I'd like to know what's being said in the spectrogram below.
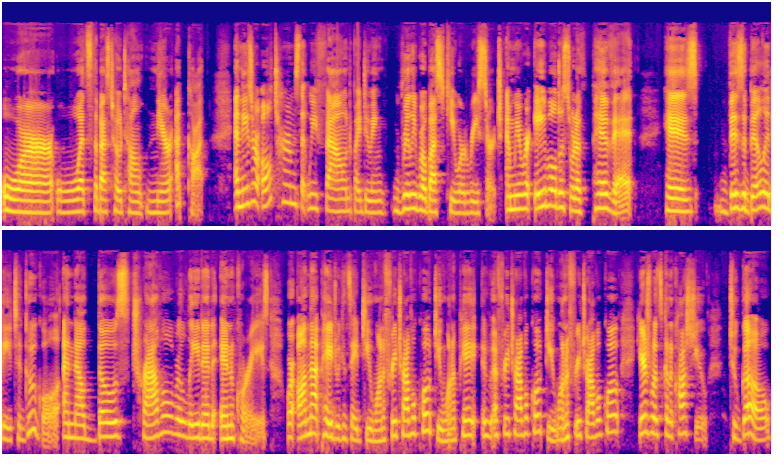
Or what's the best hotel near Epcot? And these are all terms that we found by doing really robust keyword research. And we were able to sort of pivot his visibility to Google. And now those travel related inquiries, where on that page we can say, Do you want a free travel quote? Do you want to pay a free travel quote? Do you want a free travel quote? Here's what it's going to cost you to go.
